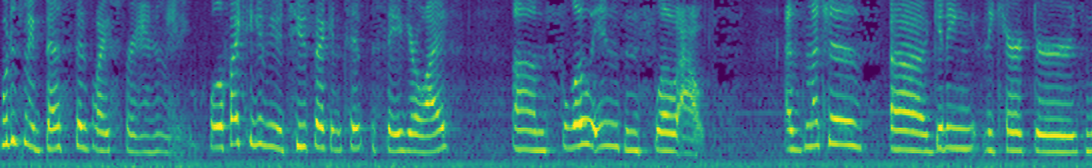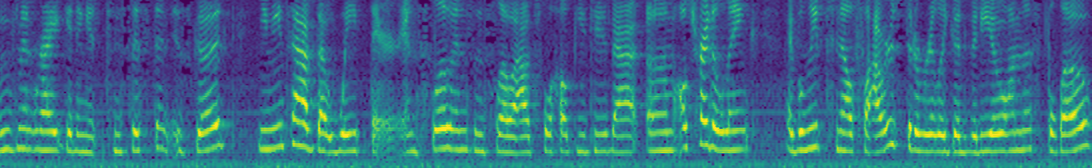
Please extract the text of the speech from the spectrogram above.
What is my best advice for animating? Well, if I could give you a two second tip to save your life, um, slow ins and slow outs as much as uh, getting the character's movement right, getting it consistent is good, you need to have that weight there, and slow ins and slow outs will help you do that. Um, I'll try to link, I believe Tennelle Flowers did a really good video on this below,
